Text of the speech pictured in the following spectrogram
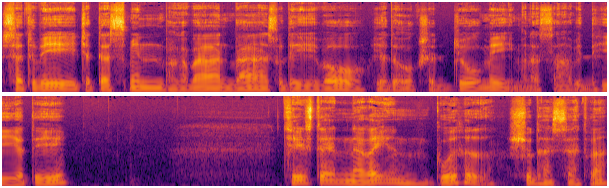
Satve Chatasmin Bhagavan Vasudevo Yadokshajo Me Manasa Vidhiyate Tilstanden er ren godhed, Shuddha Sattva,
